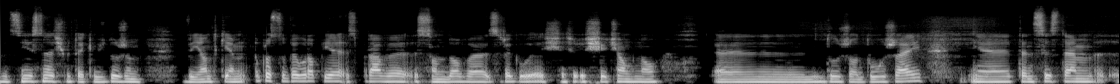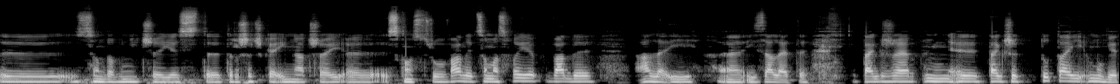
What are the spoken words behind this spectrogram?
więc nie jesteśmy tu jakimś dużym wyjątkiem. Po prostu w Europie sprawy sądowe z reguły się, się ciągną e, dużo dłużej. E, ten system e, sądowniczy jest troszeczkę inaczej skonstruowany, co ma swoje wady, ale i, i zalety. Także, także tutaj mówię,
